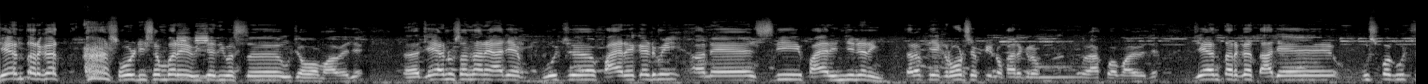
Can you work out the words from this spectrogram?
જે અંતર્ગત સોળ ડિસેમ્બરે વિજય દિવસ ઉજવવામાં આવે છે. જે અનુસંધાને આજે ભુજ ફાયર એકેડમી અને શ્રી ફાયર એન્જિનિયરિંગ તરફથી એક રોડ સેફટીનો કાર્યક્રમ રાખવામાં આવ્યો છે. જે અંતર્ગત આજે પુષ્પગુચ્છ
